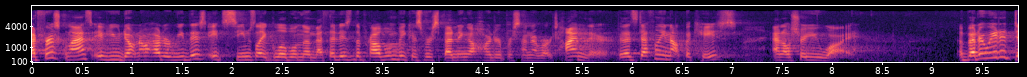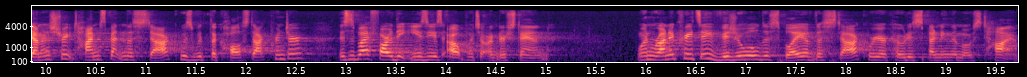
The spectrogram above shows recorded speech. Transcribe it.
At first glance, if you don't know how to read this, it seems like global no method is the problem because we're spending 100% of our time there. But that's definitely not the case, and I'll show you why. A better way to demonstrate time spent in the stack was with the call stack printer. This is by far the easiest output to understand. When run, it creates a visual display of the stack where your code is spending the most time.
